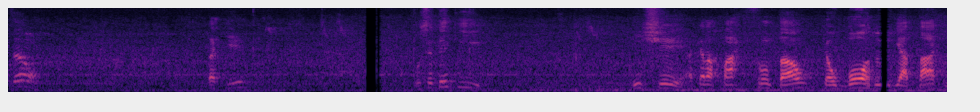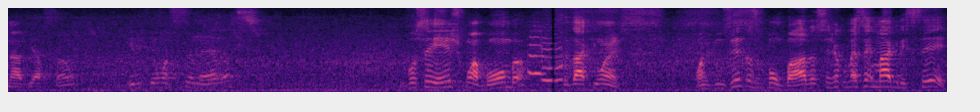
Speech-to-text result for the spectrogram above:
Então, tá aqui. Você tem que encher aquela parte frontal, que é o bordo de ataque na aviação. Ele tem umas canelas. Você enche com a bomba, você dá aqui umas, umas 200 bombadas, você já começa a emagrecer.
